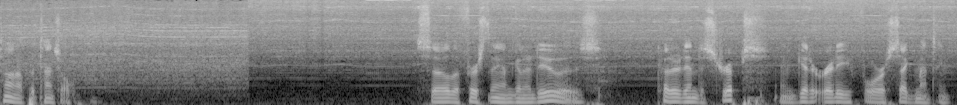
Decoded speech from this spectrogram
ton of potential. So the first thing I'm going to do is cut it into strips and get it ready for segmenting.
